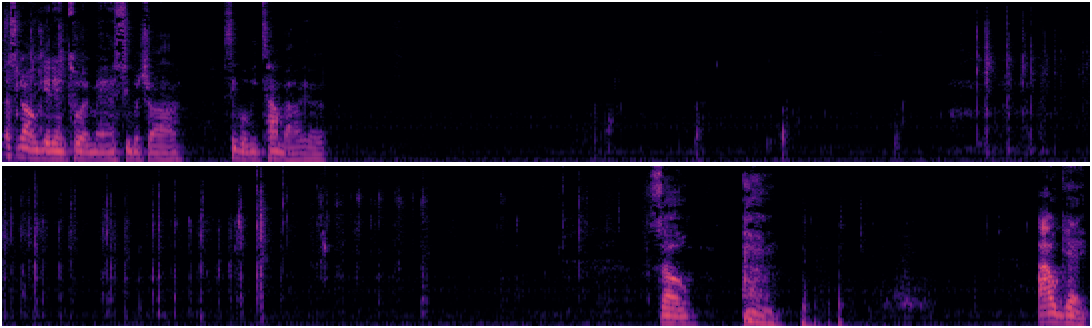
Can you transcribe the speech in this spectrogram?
let's go and get into it, man. See what y'all see what we talking about here. So, Outgate,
